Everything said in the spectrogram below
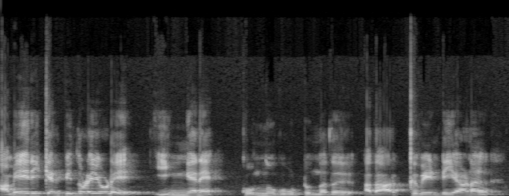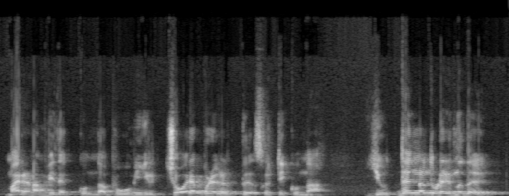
അമേരിക്കൻ പിന്തുണയോടെ ഇങ്ങനെ കൊന്നുകൂട്ടുന്നത് അതാർക്ക് വേണ്ടിയാണ്? മരണം വിതക്കുന്ന ഭൂമിയിൽ ചോരപ്പുഴകൾ സൃഷ്ടിക്കുന്ന യുദ്ധങ്ങൾ തുടരുന്നത്.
